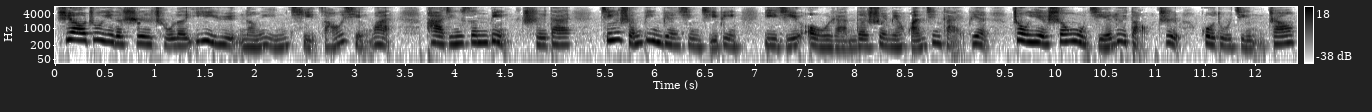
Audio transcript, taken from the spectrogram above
需要注意的是，除了抑郁能引起早醒外，帕金森病、痴呆、精神病变性疾病以及偶然的睡眠环境改变、昼夜生物节律导致、过度紧张、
